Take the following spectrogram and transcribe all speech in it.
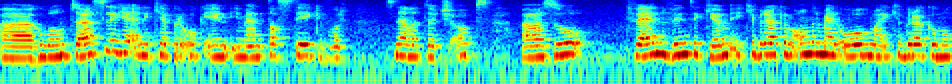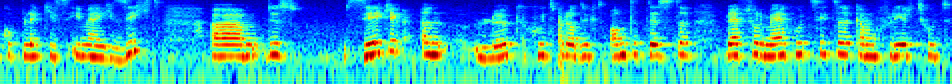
uh, gewoon thuis liggen. En ik heb er ook één in mijn tas steken voor snelle touch-ups. Uh, zo fijn vind ik hem. Ik gebruik hem onder mijn ogen, maar ik gebruik hem ook op plekjes in mijn gezicht. Um, dus zeker een leuk, goed product om te testen. Blijft voor mij goed zitten, camoufleert goed.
